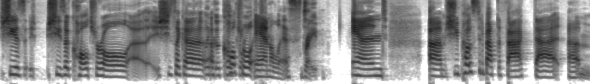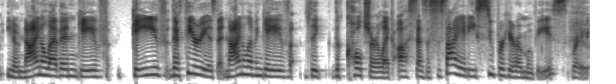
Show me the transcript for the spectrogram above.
she is she's a cultural uh, she's like a, Like a, a cultural- cultural analyst Right. and um, she posted about the fact that um, you know 9-11 gave gave the theory is that 9-11 gave the the culture like us as a society superhero movies Right.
